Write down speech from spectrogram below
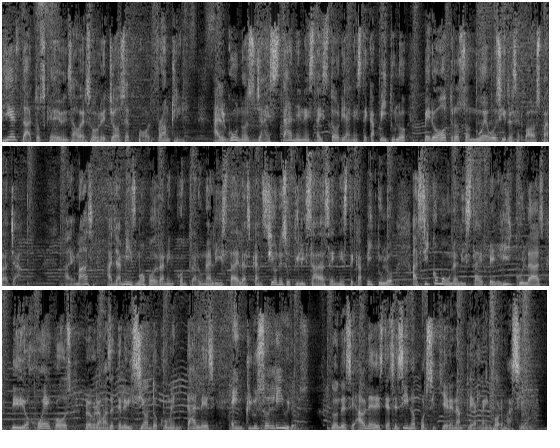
10 datos que deben saber sobre Joseph Paul Franklin. Algunos ya están en esta historia, en este capítulo, pero otros son nuevos y reservados para allá. Además, allá mismo podrán encontrar una lista de las canciones utilizadas en este capítulo, así como una lista de películas, videojuegos, programas de televisión, documentales e incluso libros, donde se hable de este asesino por si quieren ampliar la información.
